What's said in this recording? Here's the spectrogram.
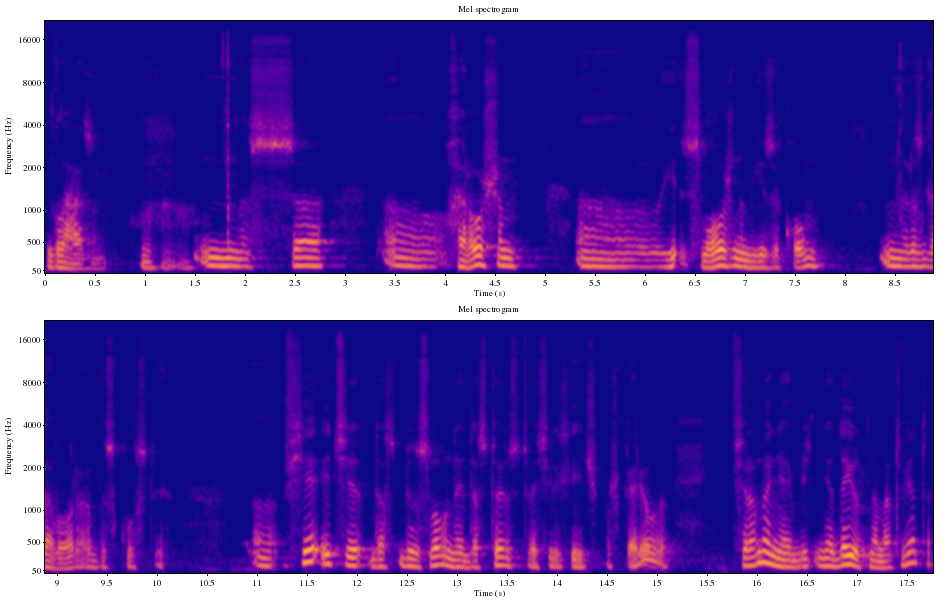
глазом, угу. с э, хорошим, э, сложным языком разговора об искусстве. Э, все эти безусловные достоинства Василия Алексеевича Пушкарева все равно не, не дают нам ответа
